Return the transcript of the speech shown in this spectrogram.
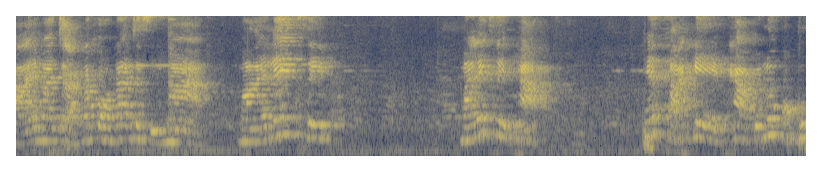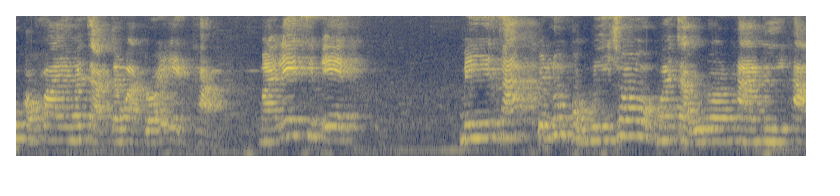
ายมาจากนครราชสีมา หมายเลขสิบหมายเลขสิบค่ะ เพชรสาเกตค่ะ เป็นลูกของภูเขาไฟมาจากจังหวัดร้อยเอ็ดค่ะ หมายเลขสิบเอ็ดมีทรัพย์เป็นลูกของมีโชคมาจากอุดรธานีค่ะ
